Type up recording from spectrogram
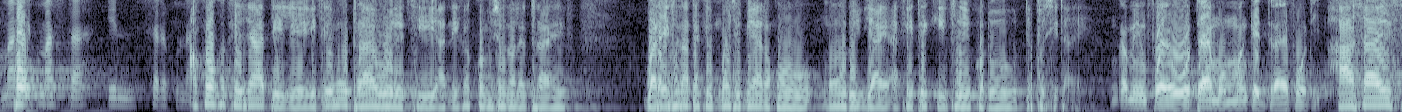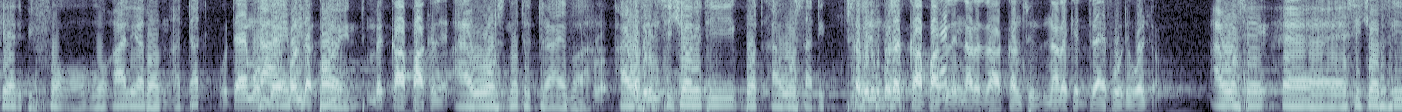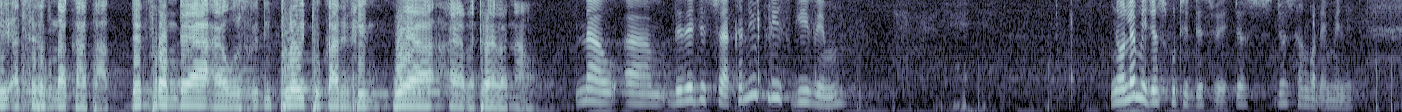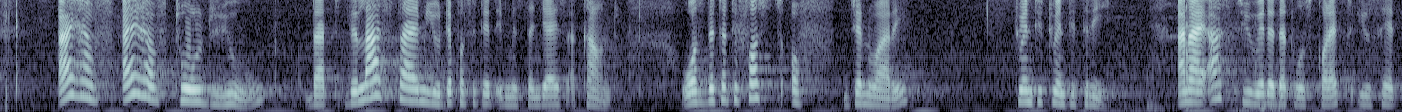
market ako master in Serekunda? ako ka kenya dile ite mo drive woleti anika commissioner le drive bara ite nata ke moti mi yaron ko modu njay akete ki pour ko do deposit ay Coming for a time on manke drive 40. as i said before or earlier on at that O time time on the point Mbe car park le. I was not a driver. I was in security, but I was at the. Sabirin boda car park le That is- nada da council nada ke drive 40 volto. I was a uh, security at Serekunda car park. Then from there, I was redeployed to Kanifing, where I am a driver now. Now, um, the registrar, can you please give him? No, let me just put it this way. Just, just hang on a minute. I have, I have told you that the last time you deposited in Mr. Njai's account was the 31st of January, 2023. And I asked you whether that was correct. You said,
